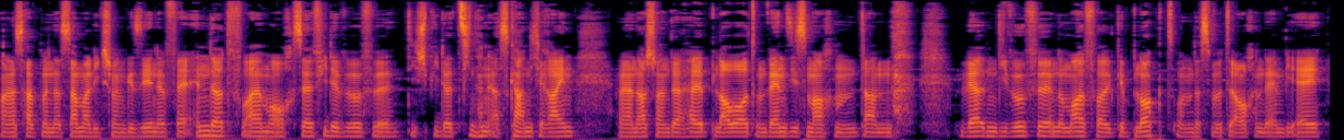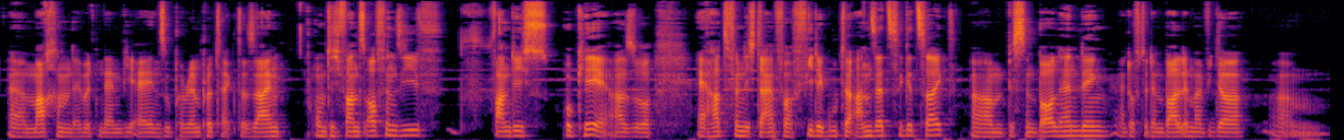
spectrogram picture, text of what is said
Und das hat man in der Summer League schon gesehen. Er verändert vor allem auch sehr viele Würfe. Die Spieler ziehen dann erst gar nicht rein, wenn da schon der Help lauert. Und wenn sie es machen, dann werden die Würfe im Normalfall geblockt. Und das wird er auch in der NBA äh, machen. Der wird in der NBA ein super Rim Protector sein. Und ich fand's offensiv, fand ich's okay. Also er hat, finde ich, da einfach viele gute Ansätze gezeigt. Ähm, bisschen Ballhandling. Er durfte den Ball immer wieder ähm,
